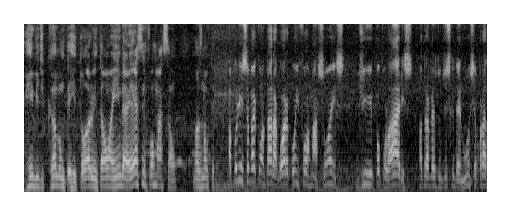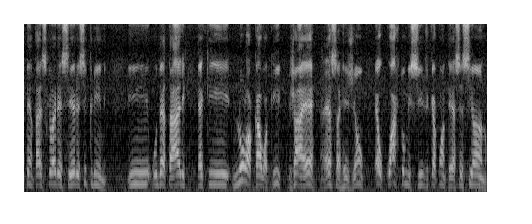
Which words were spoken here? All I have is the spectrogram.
reivindicando um território. Então ainda essa informação nós não temos. A polícia vai contar agora com informações de populares através do Disque Denúncia para tentar esclarecer esse crime. E o detalhe é que no local aqui já é, essa região, é o quarto homicídio que acontece esse ano.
